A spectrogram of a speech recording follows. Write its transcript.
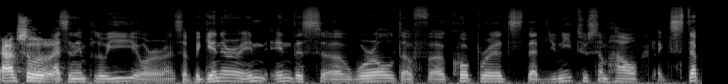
absolutely, uh, as an employee or as a beginner in in this uh, world of uh, corporates, that you need to somehow like step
